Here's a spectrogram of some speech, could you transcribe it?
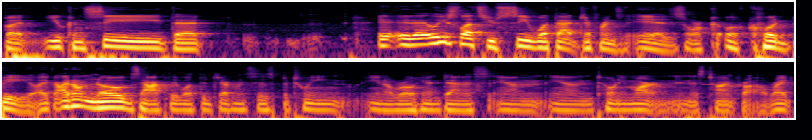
but you can see that it, it at least lets you see what that difference is or, or could be. Like I don't know exactly what the difference is between you know Rohan Dennis and and Tony Martin in this time trial, right?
